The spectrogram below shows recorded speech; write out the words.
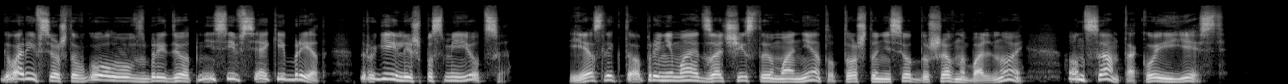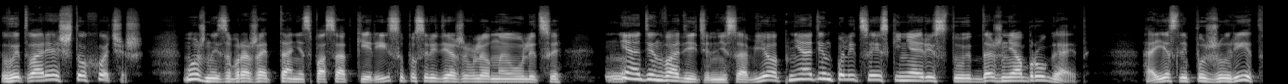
Говори все, что в голову взбредет, неси всякий бред, другие лишь посмеются. Если кто принимает за чистую монету то, что несет душевно больной, он сам такой и есть. Вытворяй, что хочешь. Можно изображать танец посадки риса посреди оживленной улицы. Ни один водитель не собьет, ни один полицейский не арестует, даже не обругает. А если пожурит,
